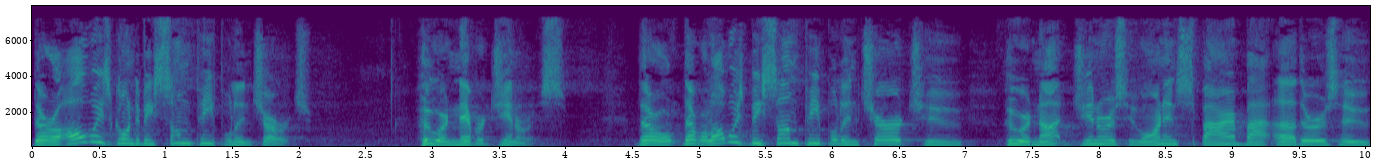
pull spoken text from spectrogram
there are always going to be some people in church who are never generous. There will, there will always be some people in church who who are not generous, who aren't inspired by others, who,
